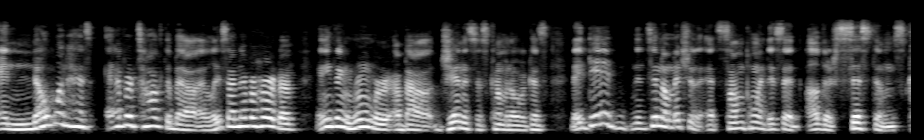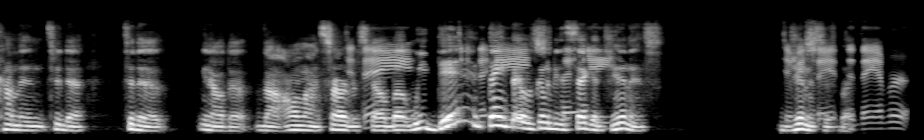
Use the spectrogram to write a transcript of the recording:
And no one has ever talked about, at least I never heard of anything rumor about Genesis coming over because they did. Nintendo mentioned at some point they said other systems coming to the to the you know the the online service though, but we didn't did think that they was going to be the Sega say- Genesis. Did Genesis, say? but Did they ever?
